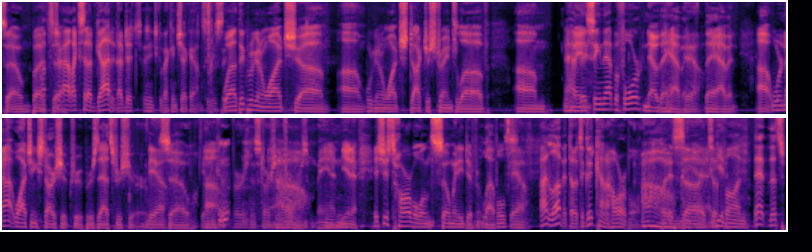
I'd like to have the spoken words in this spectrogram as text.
So, but to uh, like I said, I've got it. I've just, I need to go back and check out and see what's there. well, I think we're gonna watch. Uh, uh, we're gonna watch Doctor Strange Love. Um, now, have man- they seen that before? No, they haven't. Yeah. They haven't. Uh, we're not watching Starship Troopers. That's for sure. Yeah. So. The um, version of Starship Oh Troopers. man, you know it's just horrible on so many different levels. Yeah, I love it though. It's a good kind of horrible, Oh, but it's uh, it's a Yeah. fun. That that's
